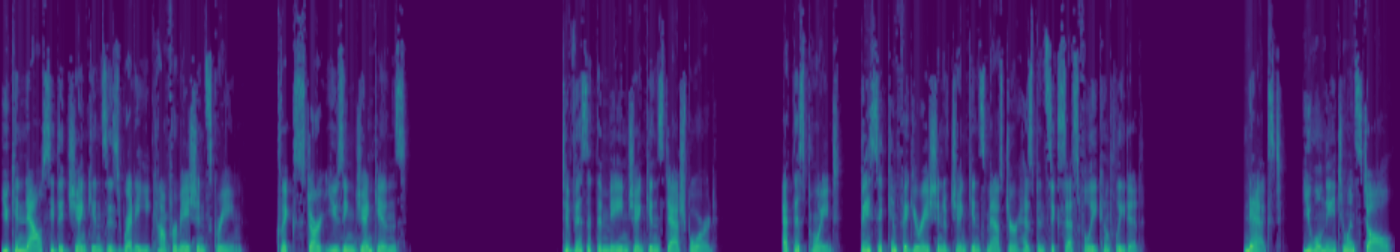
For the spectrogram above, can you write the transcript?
You can now see the Jenkins is ready confirmation screen. Click Start using Jenkins to visit the main Jenkins dashboard. At this point, basic configuration of Jenkins Master has been successfully completed. Next, you will need to install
